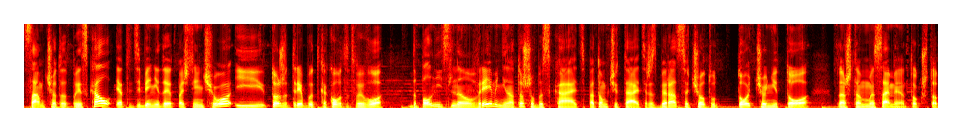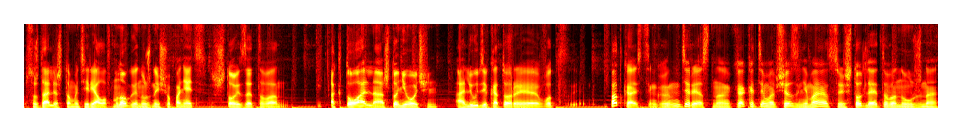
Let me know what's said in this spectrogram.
сам что-то поискал, это тебе не дает почти ничего и тоже требует какого-то твоего дополнительного времени на то, чтобы искать, потом читать, разбираться, что тут то, что не то. Потому что мы сами только что обсуждали, что материалов много, и нужно еще понять, что из этого актуально, а что не очень. А люди, которые вот подкастинг, интересно, как этим вообще занимаются и что для этого нужно.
